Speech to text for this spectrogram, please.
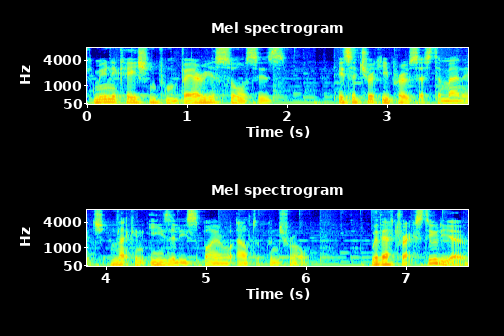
communication from various sources. It's a tricky process to manage and that can easily spiral out of control. With ftrack Studio,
